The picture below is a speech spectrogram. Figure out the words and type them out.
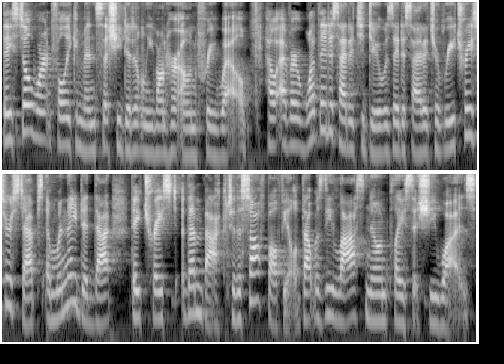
They still weren't fully convinced that she didn't leave on her own free will. However, what they decided to do was they decided to retrace her steps, and when they did that, they traced them back to the softball field. That was the last known place that she was.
